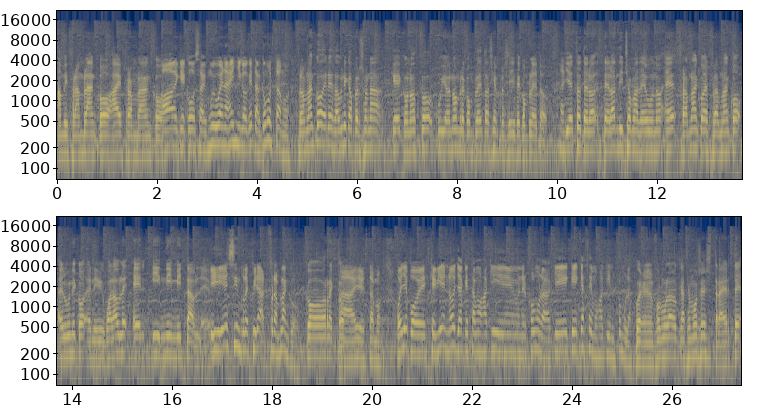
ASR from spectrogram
a mi Fran Blanco. ¡Ay, Fran Blanco! Ay, qué cosa, muy buena, Íñigo, ¿qué tal? ¿Cómo estamos? Fran Blanco, eres la única persona que conozco cuyo nombre completo siempre se dice completo. Ay. Y esto te lo, te lo han dicho más de uno, es Fran Blanco, es Fran Blanco, el único, el inigualable, el inimitable. Y es sin respirar, Fran Blanco. Correcto. Ahí estamos. Oye, pues qué bien, ¿no? Ya que estamos aquí en el Fórmula, ¿qué, qué, qué hacemos aquí en el Fórmula? Pues en el Fórmula lo que hacemos es traerte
